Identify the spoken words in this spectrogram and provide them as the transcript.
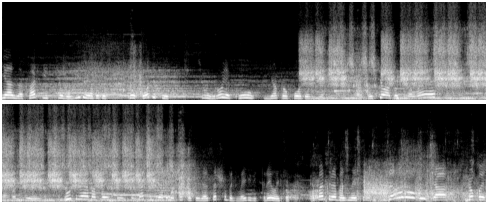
Я Захар і в цьому відео я буду проходити цю гру, яку я проходив. Так, ось що тут нове. Так, окей. Тут треба пройти. Спочатку треба натиснути на все, щоб двері відкрилися. Тепер треба знайти зеленого щоб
